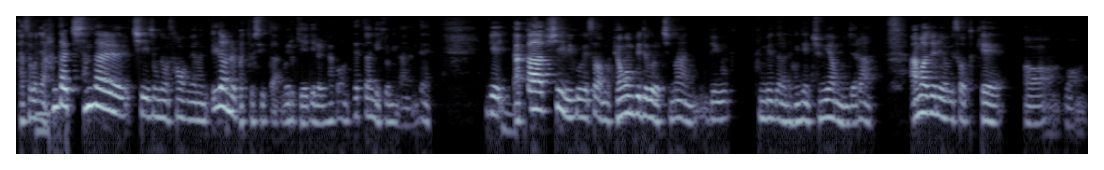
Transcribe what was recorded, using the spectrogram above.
가서 그냥 음. 한 달치 한 달치 정도만 사오면 1년을 버틸 수 있다. 뭐 이렇게 얘기를 하고 했던 게 기억이 나는데 이게 음. 약값이 미국에서 뭐 병원비도 그렇지만 미국 국민들한테 굉장히 중요한 문제라 아마존이 여기서 어떻게 어뭐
